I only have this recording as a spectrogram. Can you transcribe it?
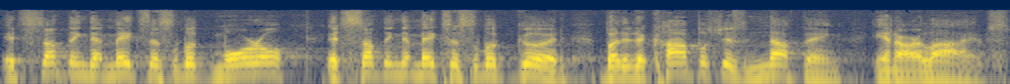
It's something that makes us look moral, it's something that makes us look good, but it accomplishes nothing in our lives.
